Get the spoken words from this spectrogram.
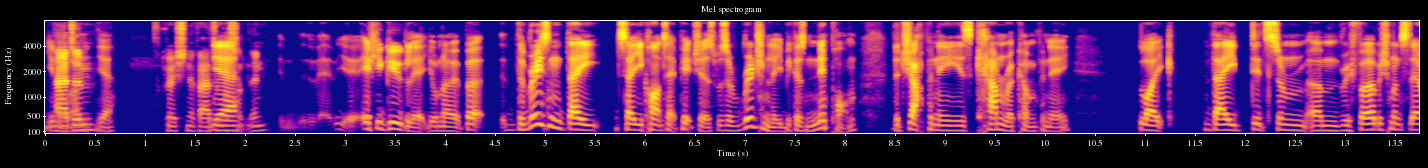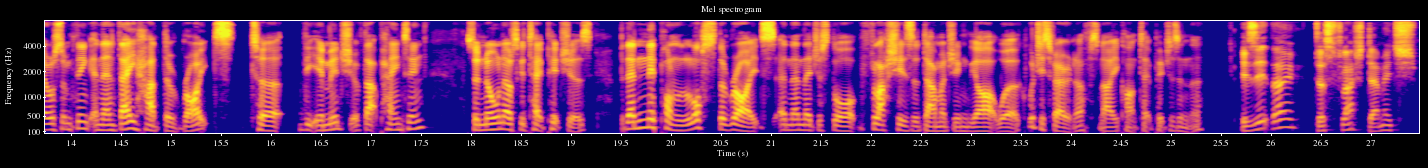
You know, Adam? yeah. Creation of Adam Yeah. or something. If you Google it, you'll know it. But the reason they say you can't take pictures was originally because Nippon, the Japanese camera company, like they did some um, refurbishments there or something, and then they had the rights to the image of that painting. So no one else could take pictures. But then Nippon lost the rights, and then they just thought flashes are damaging the artwork, which is fair enough. So now you can't take pictures in there. Is it though? Does flash damage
